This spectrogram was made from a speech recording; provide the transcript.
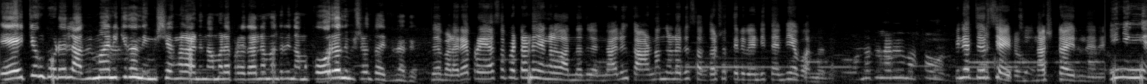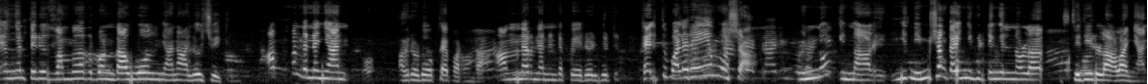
ഏറ്റവും കൂടുതൽ അഭിമാനിക്കുന്ന നിമിഷങ്ങളാണ് നമ്മളെ പ്രധാനമന്ത്രി നമുക്ക് ഓരോ നിമിഷവും തരുന്നത്. ഇത് വളരെ പ്രയാസപ്പെട്ടാണ് ഞങ്ങൾ വന്നത്. എന്നാലും കാണണം എന്നുള്ളൊരു സന്തോഷത്തിന് വേണ്ടി തന്നെയാണ് വന്നത്. പിന്നെ തീർച്ചയായിട്ടും നഷ്ടമായിരുന്നേനെ. ഇനി എങ്ങനത്തെ ഒരു സന്ദർഭം ഉണ്ടാവുമോ എന്ന് ഞാൻ ആലോചിച്ച് വെക്കും അപ്പം തന്നെ ഞാൻ അവരോടൊക്കെ പറഞ്ഞു അന്നേരം ഞാൻ എന്റെ പേര് എഴുതിയിട്ട് ഹെൽത്ത് വളരെ മോശമാണ് ഇന്നും ഇന്നാളെ ഈ നിമിഷം കഴിഞ്ഞ് കിട്ടിയെങ്കിൽ എന്നുള്ള സ്ഥിതിയിലുള്ള ആളാണ് ഞാൻ.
